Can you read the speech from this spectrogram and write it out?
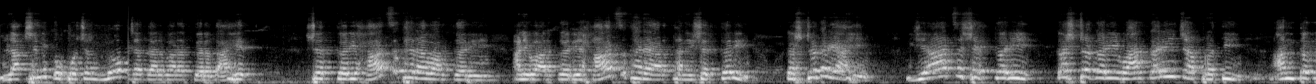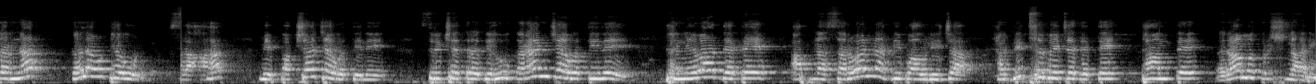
लाक्षणिक उपोषण लोकच्या दरबारात करत आहेत. शेतकरी हाच खरा वारकरी आणि वारकरी हाच खऱ्या अर्थाने शेतकरी कष्टकरी आहे. याच शेतकरी कष्टकरी वारकरीच्या प्रती अंतकरणात कलव ठेवून आहात. मी पक्षाच्या वतीने श्री क्षेत्र देहूकरांच्या वतीने धन्यवाद देते. आपणा सर्वांना दीपावलीच्या हार्दिक शुभेच्छा देते. थांबते. रामकृष्ण हरी.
